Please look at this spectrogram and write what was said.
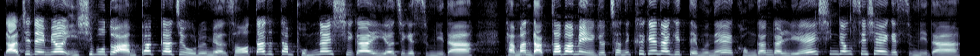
낮이 되면 25도 안팎까지 오르면서 따뜻한 봄 날씨가 이어지겠습니다. 다만 낮과 밤의 일교차는 크게 나기 때문에 건강관리에 신경 쓰셔야겠습니다.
